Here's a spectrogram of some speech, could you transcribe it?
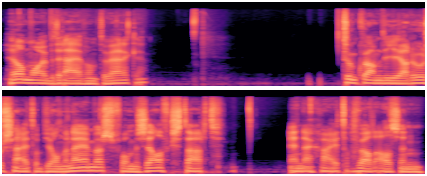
Heel mooi bedrijf om te werken. Toen kwam die jaloersheid op die ondernemers, voor mezelf gestart. En dan ga je toch wel als een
